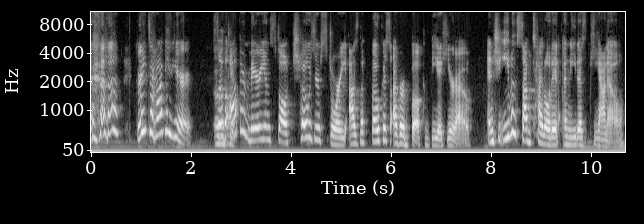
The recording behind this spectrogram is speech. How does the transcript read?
Great to have you here. So the author Marion Stahl chose your story as the focus of her book, Be a Hero. And she even subtitled it Anita's Piano.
